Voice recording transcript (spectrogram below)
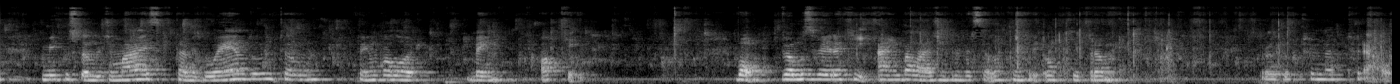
me custando demais, que está me doendo, então tem um valor bem ok. Bom, vamos ver aqui a embalagem para ver se ela cumpre o que promete. Produto natural.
